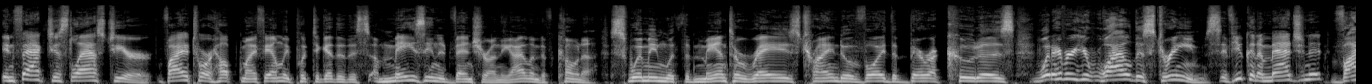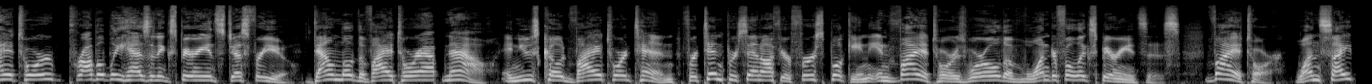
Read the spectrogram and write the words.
In fact, just last year, Viator helped my family put together this amazing adventure on the island of Kona, swimming with the manta rays, trying to avoid the barracudas, whatever your wildest dreams. If you can imagine it, Viator probably has an experience just for you. Download the Viator app now and use code Viator10 for 10% off your first booking in Viator's world of wonderful experiences. Viator, one site,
